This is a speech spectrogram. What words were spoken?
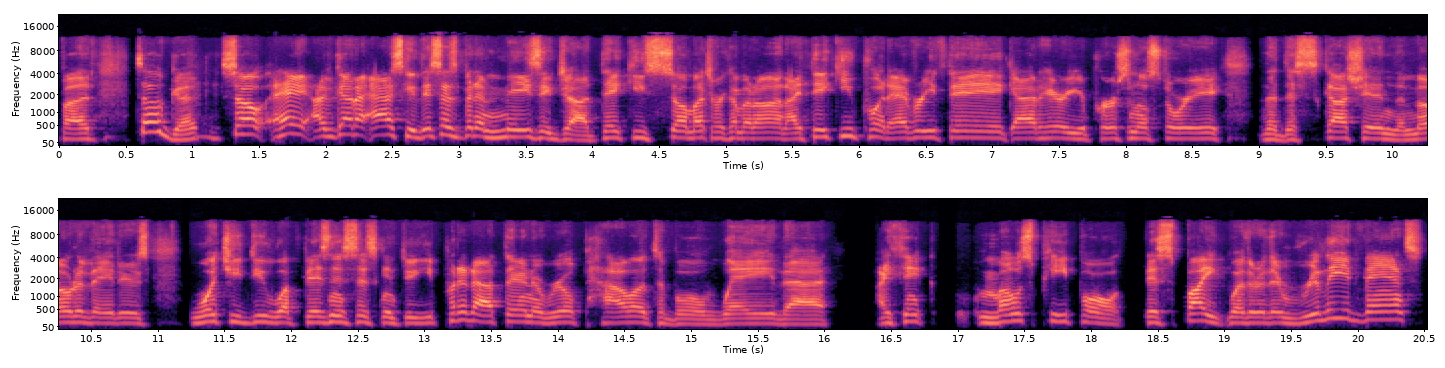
But it's all good. So, hey, I've got to ask you this has been amazing, John. Thank you so much for coming on. I think you put everything out here your personal story, the discussion, the motivators, what you do, what businesses can do. You put it out there in a real palatable way that I think most people, despite whether they're really advanced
